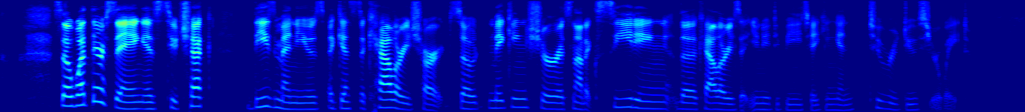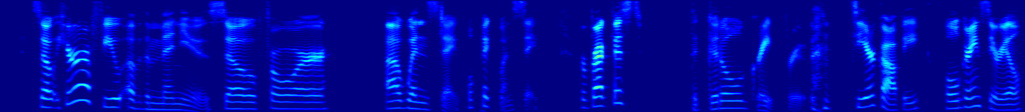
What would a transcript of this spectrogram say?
so what they're saying is to check these menus against a calorie chart. So making sure it's not exceeding the calories that you need to be taking in to reduce your weight. So here are a few of the menus. So for uh, Wednesday, we'll pick Wednesday. For breakfast, the good old grapefruit, tea or coffee, whole grain cereal,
